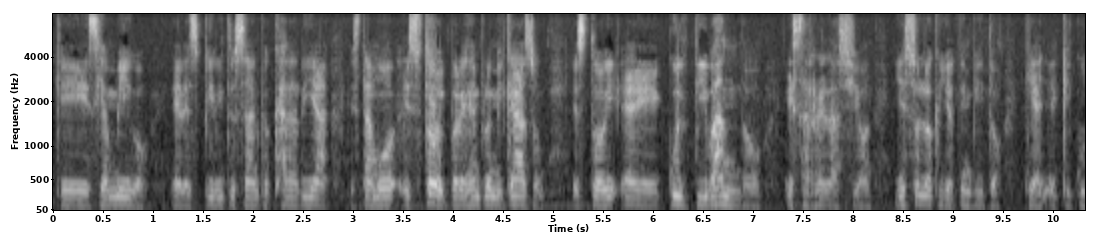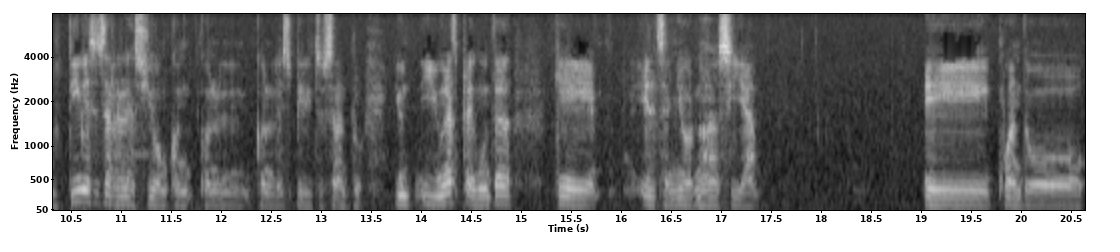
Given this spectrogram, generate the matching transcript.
que ese amigo, el Espíritu Santo, cada día estamos, estoy, por ejemplo en mi caso, estoy eh, cultivando esa relación. Y eso es lo que yo te invito, que, que cultives esa relación con, el Espíritu Santo. Y, unas preguntas que el Señor nos hacía eh, cuando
